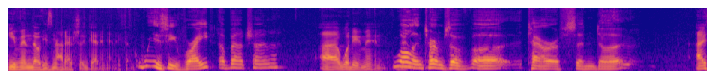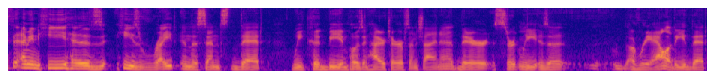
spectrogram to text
even though he's not actually getting anything. Is he right about China? Uh, what do you mean? Well, in terms of uh, tariffs and. Uh... I think. I mean, he has. He's right in the sense that we could be imposing higher tariffs on China. There certainly is a, a reality that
